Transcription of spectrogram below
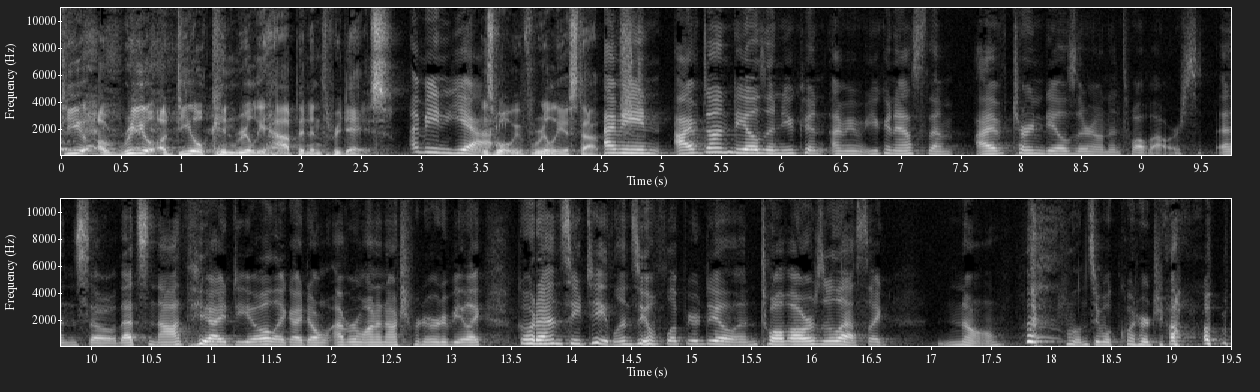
deal, a real, a deal can really happen in three days. I mean, yeah. Is what we've really established. I mean, I've done deals, and you can. I mean, you can ask them. I've turned deals around in 12 hours, and so that's not the ideal. Like, I don't ever want an entrepreneur to be like, "Go to NCT, Lindsay will flip your deal in 12 hours or less." Like, no, Lindsay will quit her job.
